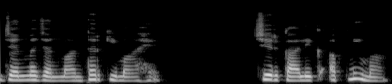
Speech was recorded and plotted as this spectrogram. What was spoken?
जन्म जन्मांतर की माँ है। चिरकालिक अपनी माँ।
